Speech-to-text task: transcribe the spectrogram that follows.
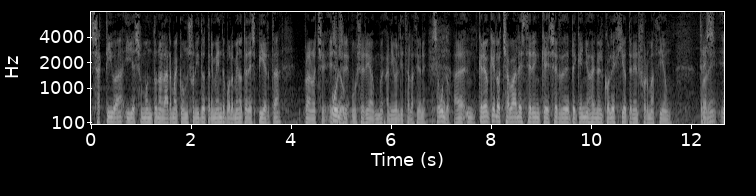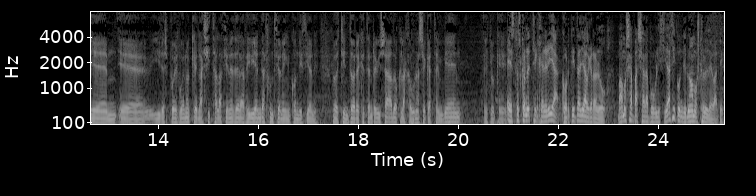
se activa y eso monta una alarma con un sonido tremendo, por lo menos te despierta por la noche. Eso sería a nivel de instalaciones. Segundo. Ah, creo que los chavales tienen que ser de pequeños en el colegio, tener formación. ¿vale? Eh, eh, y después, bueno, que las instalaciones de las viviendas funcionen en condiciones. Los extintores que estén revisados, que las columnas secas estén bien, es lo que... Esto es con esta Ingeniería, cortita y al grano. Vamos a pasar a publicidad y continuamos con el debate.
